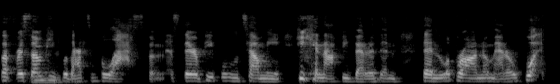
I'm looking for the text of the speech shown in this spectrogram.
But for some mm-hmm. people, that's blasphemous. There are people who tell me he cannot be better than than LeBron no matter what,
